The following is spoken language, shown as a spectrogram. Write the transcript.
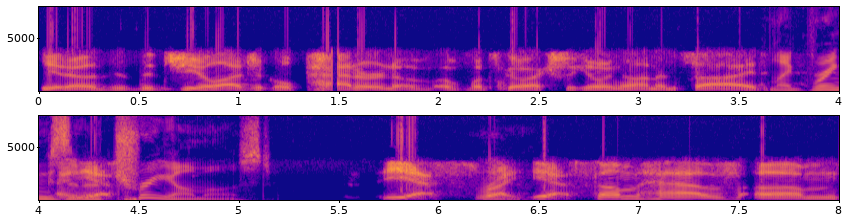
you know, the, the geological pattern of, of what's go, actually going on inside. Like rings and in yes, a tree, almost. Yes, right. Yeah, some have. Um,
